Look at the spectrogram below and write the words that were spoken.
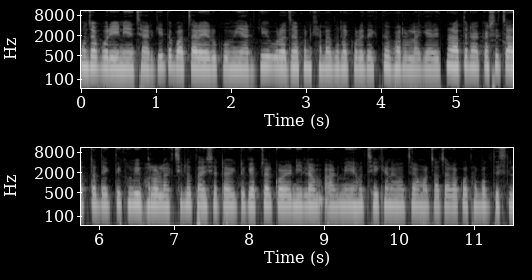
মোজা পরিয়ে নিয়েছে আর কি। তো বাচ্চারা এরকমই আর কি, ওরা যখন খেলাধুলা করে দেখতে ভালো লাগে আর রাতের আকাশে চাঁদটা দেখতে খুবই ভালো লাগছিল, তাই সেটাও একটু ক্যাপচার করে নিলাম। আর মেয়ে হচ্ছে এখানে হচ্ছে আমার চাচারা কথা বলতেছিল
